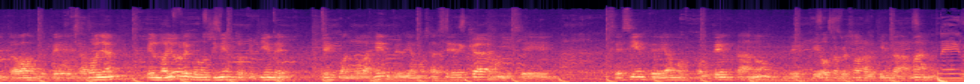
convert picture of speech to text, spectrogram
el trabajo que ustedes desarrollan. El mayor reconocimiento que tiene es cuando la gente, digamos, se acerca y se, se siente, digamos, contenta, ¿no? De que otra persona le tienda la mano. pero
